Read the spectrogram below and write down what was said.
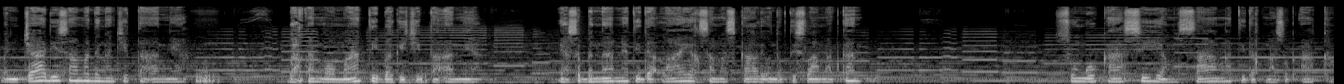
menjadi sama dengan ciptaannya, bahkan mau mati bagi ciptaannya, yang sebenarnya tidak layak sama sekali untuk diselamatkan. Sungguh kasih yang sangat tidak masuk akal.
